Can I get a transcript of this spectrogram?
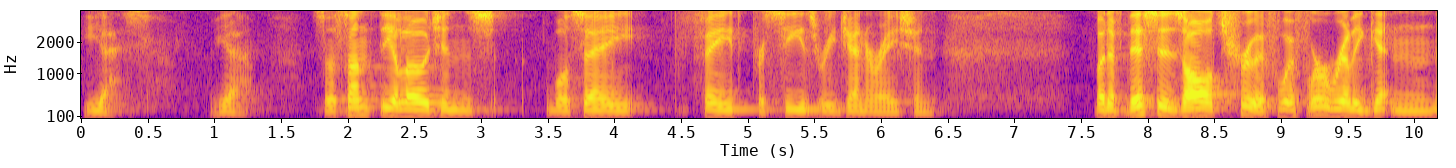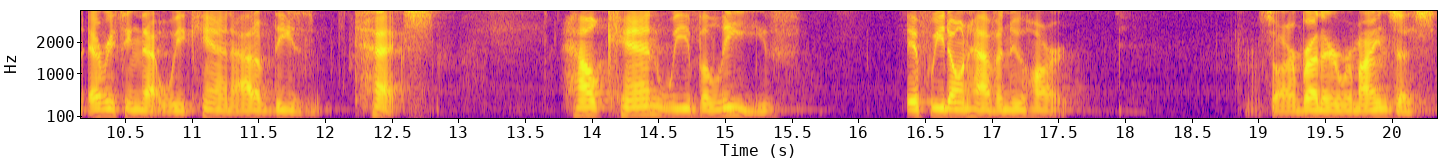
Yes. Yeah. So some theologians will say faith precedes regeneration. But if this is all true, if if we're really getting everything that we can out of these texts, how can we believe if we don't have a new heart? So our brother reminds us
